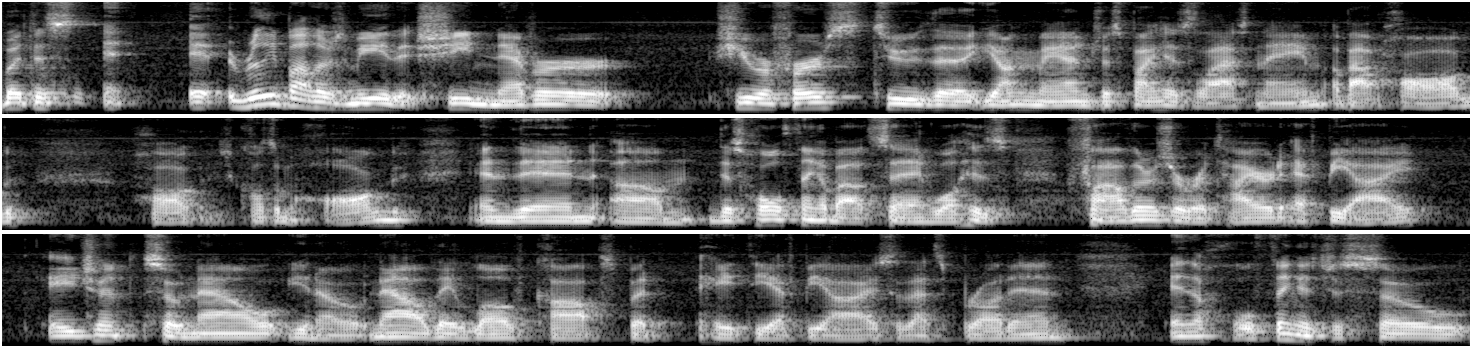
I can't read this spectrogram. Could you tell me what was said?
But this, it, it really bothers me that she never. She refers to the young man just by his last name about Hogg. Hogg she calls him Hogg, and then um, this whole thing about saying, well, his father's a retired FBI agent. So now, you know, now they love cops but hate the FBI. So that's brought in. And the whole thing is just so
